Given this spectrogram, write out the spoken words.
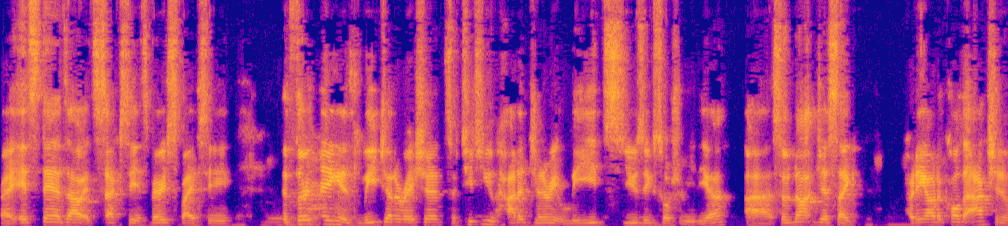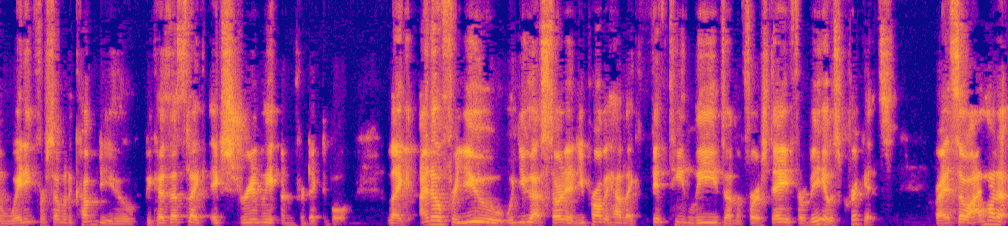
right? It stands out. It's sexy. It's very spicy. The third thing is lead generation. So teaching you how to generate leads using social media. Uh, so not just like putting out a call to action and waiting for someone to come to you because that's like extremely unpredictable. Like I know for you, when you got started, you probably had like 15 leads on the first day. For me, it was crickets. Right. So I had to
